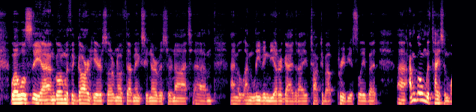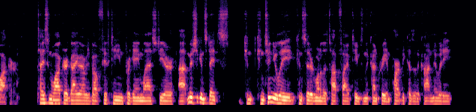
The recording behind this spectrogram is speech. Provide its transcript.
well, we'll see. I'm going with the guard here, so I don't know if that makes you nervous or not. Um, I'm I'm leaving the other guy that I talked about previously, but uh, I'm going with Tyson Walker. Tyson Walker, a guy who averaged about 15 per game last year. Uh, Michigan State's con- continually considered one of the top five teams in the country, in part because of the continuity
